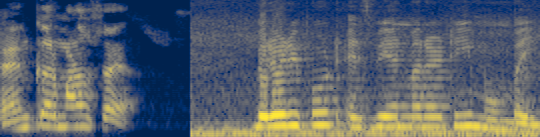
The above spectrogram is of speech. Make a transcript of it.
भयंकर माणूस आहे. Bureau report S B N Marathi Mumbai.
